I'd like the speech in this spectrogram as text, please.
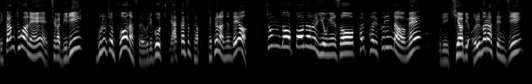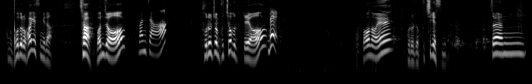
이 깡통 안에 제가 미리 물을 좀 부어놨어요. 그리고 약간 좀 다- 데펴놨는데요. 좀 더 버너를 이용해서 펄펄 끓인 다음에 우리 기압이 얼마나 센지 한번 보도록 하겠습니다. 자, 먼저 먼저 불을 좀 붙여볼게요. 네. 자, 버너에 불을 좀 붙이겠습니다. 짠.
